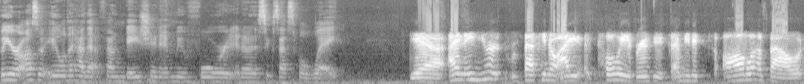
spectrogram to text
But you're also able to have that foundation and move forward in a successful way. Yeah, mean, you're Beth. You know, I totally agree with you. I mean, it's all about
